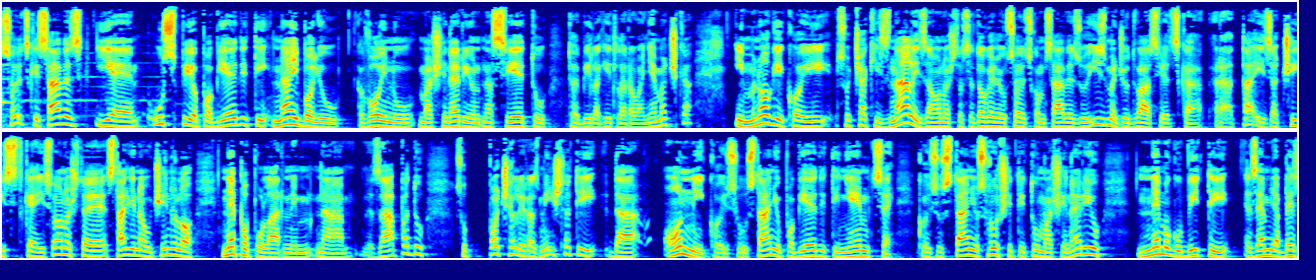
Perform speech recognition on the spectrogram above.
Sovjetski savez je uspio pobijediti najbolju vojnu mašineriju na svijetu, to je bila Hitlerova Njemačka, i mnogi koji su čak i znali za ono što se događa u Sovjetskom savezu između dva svjetska rata i za čistke i sve ono što je Staljina učinilo nepopularnim na zapadu, su počeli razmišljati da oni koji su u stanju pobijediti Njemce, koji su u stanju srušiti tu mašineriju, ne mogu biti zemlja bez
